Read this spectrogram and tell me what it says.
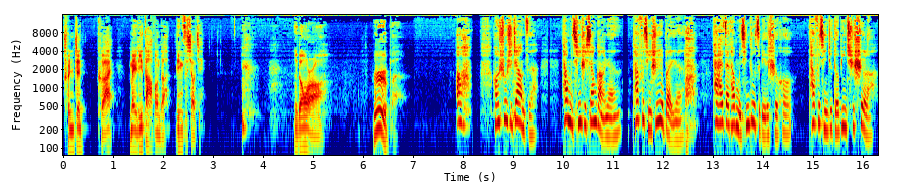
纯真、可爱、美丽大方的玲子小姐。你等会儿啊，日本。啊，皇叔是这样子，他母亲是香港人，他父亲是日本人。他还在他母亲肚子里的时候，他父亲就得病去世了。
